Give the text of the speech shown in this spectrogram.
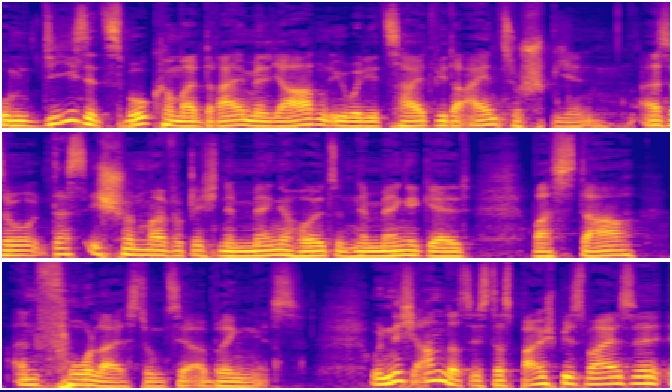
um diese 2,3 Milliarden über die Zeit wieder einzuspielen. Also das ist schon mal wirklich eine Menge Holz und eine Menge Geld, was da an Vorleistung zu erbringen ist. Und nicht anders ist das beispielsweise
